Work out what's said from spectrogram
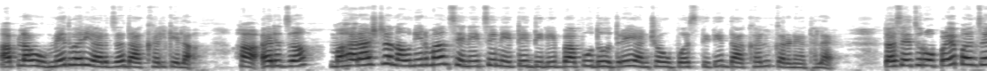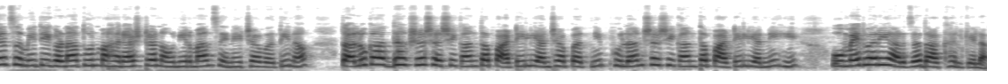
आपला उमेदवारी अर्ज दाखल केला. हा अर्ज महाराष्ट्र नवनिर्माण सेनेचे नेते दिलीप बापू धोत्रे यांच्या उपस्थितीत दाखल करण्यात आलाय. तसेच रोपळे पंचायत समिती गणातून महाराष्ट्र नवनिर्माण सेनेच्या वतीनं तालुका अध्यक्ष शशिकांत पाटील यांच्या पत्नी फुलन शशिकांत पाटील यांनीही उमेदवारी अर्ज दाखल केला.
